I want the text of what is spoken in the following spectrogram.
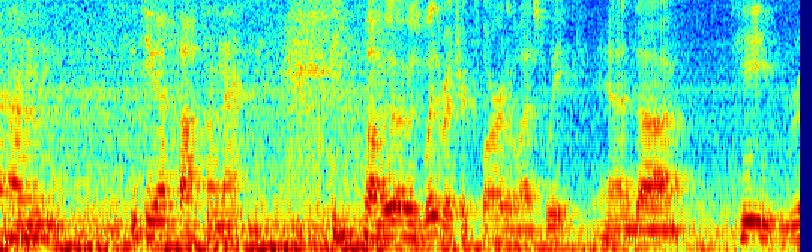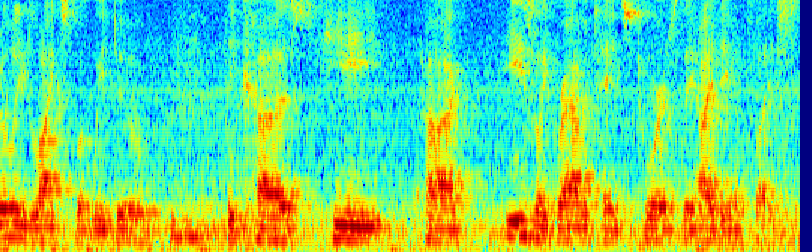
Um, do you have thoughts on that? Well, I was with Richard Florida last week, and uh, he really likes what we do because he uh, easily gravitates towards the ideal place.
